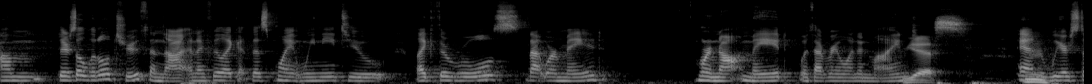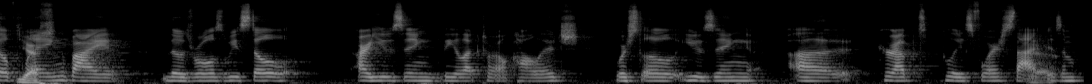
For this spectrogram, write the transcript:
um, there's a little truth in that. And I feel like at this point we need to like the rules that were made were not made with everyone in mind yes. and we are still Yes. playing by those rules. We still are using the electoral college. We're still using a corrupt police force that is, um,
